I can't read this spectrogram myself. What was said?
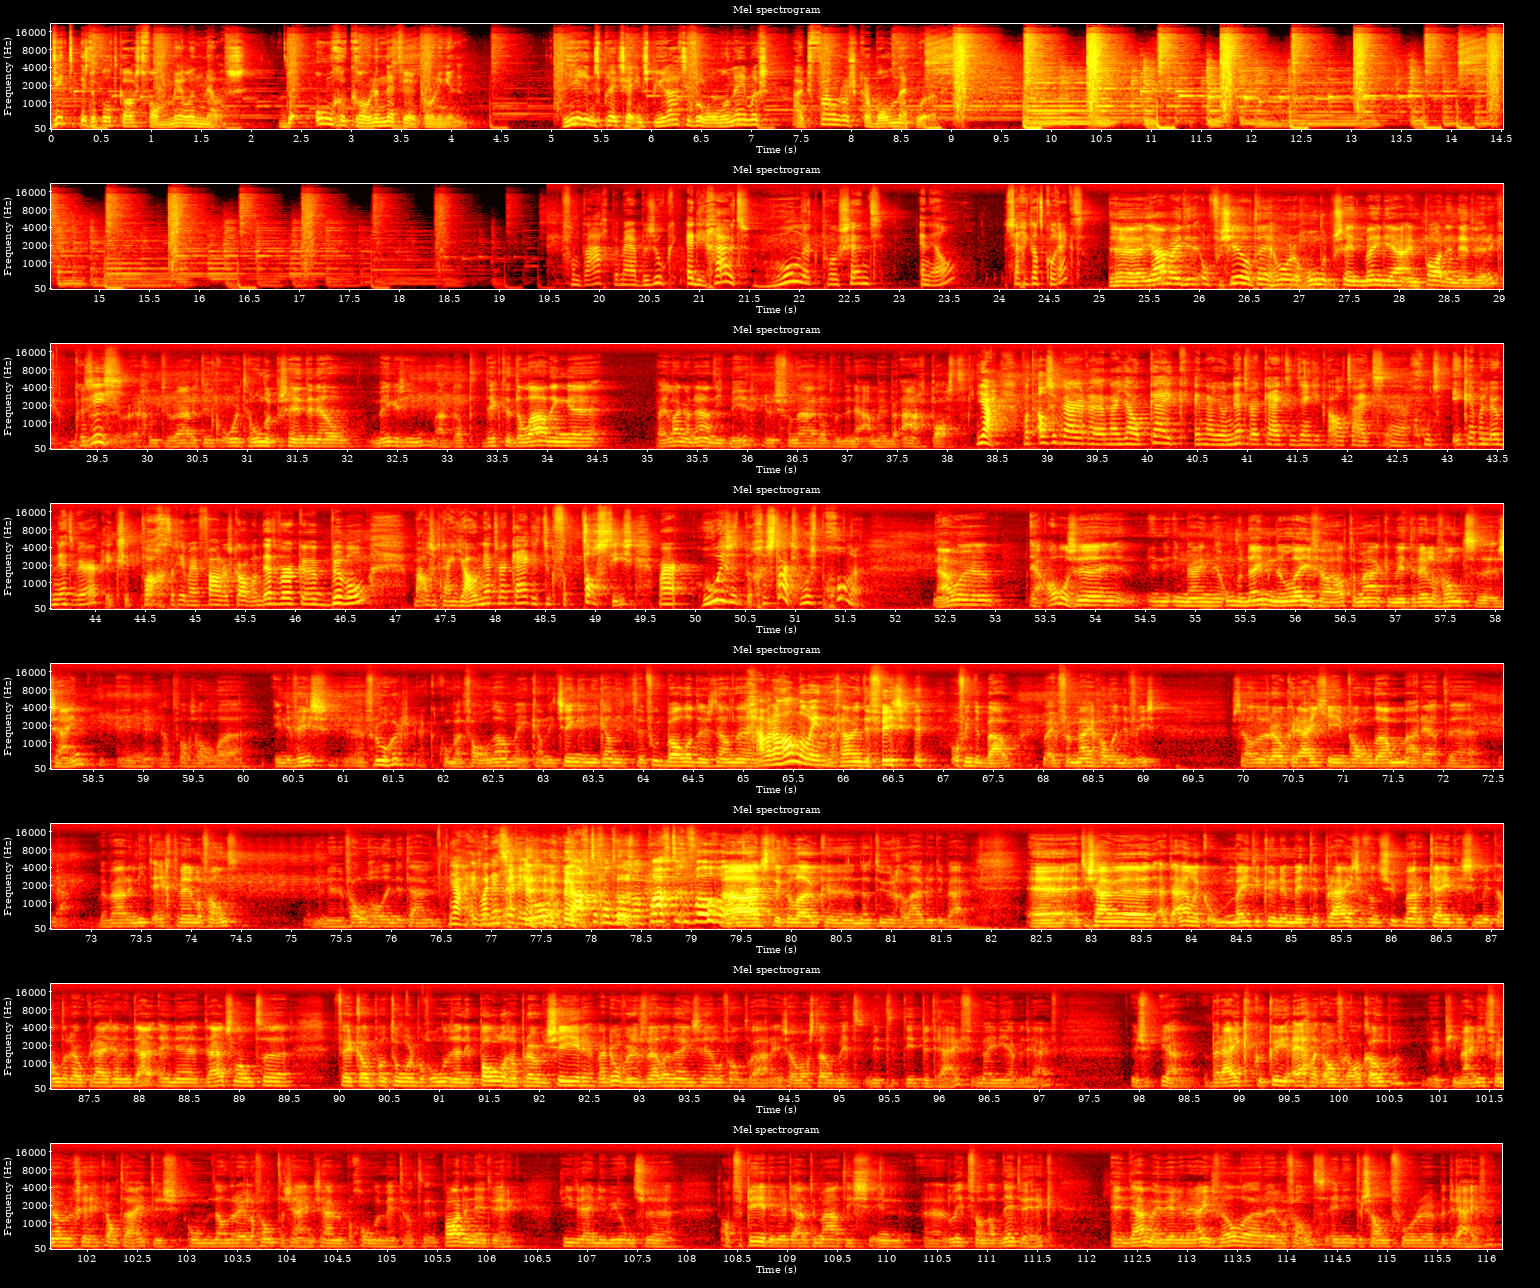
Dit is de podcast van Marilyn Mellis, de ongekroonde netwerkkoningin. Hierin spreekt zij inspiratievolle ondernemers uit Founders Carbon Network. Vandaag bij mij op bezoek Eddie Guit, 100% NL. Zeg ik dat correct? Uh, ja, wij zijn officieel tegenwoordig 100% media en partnernetwerk. Precies. Uh, goed, we waren natuurlijk ooit 100% NL magazine, maar dat dekte de lading uh, bij lange na niet meer. Dus vandaar dat we de naam hebben aangepast. Ja, want als ik naar, naar jou kijk en naar jouw netwerk kijk, dan denk ik altijd, goed, ik heb een leuk netwerk. Ik zit prachtig in mijn Founders Carbon Network bubbel. Maar als ik naar jouw netwerk kijk, is het natuurlijk fantastisch. Maar hoe is het gestart? Hoe is het begonnen? Nou, ja, alles uh, in, in mijn ondernemende leven had te maken met relevant uh, zijn. En uh, dat was al in de vis vroeger. Ik kom uit Volendam, ik kan niet zingen, ik kan niet voetballen, dus dan... gaan we de handel in. Dan gaan we in de vis, of in de bouw. Maar voor mij geval in de vis. Dus we hadden een rokerijtje in Volendam, maar dat, ja, we waren niet echt relevant. We hebben een vogel in de tuin. Ja, ik wou net zeggen, ik hoor op de achtergrond horen een prachtige vogel in de tuin. Ja, hartstikke leuk, natuurgeluiden erbij. Uh, en toen zijn we uiteindelijk om mee te kunnen met de prijzen van de supermarktketens en met andere rokerijen zijn we in, in uh, Duitsland uh, verkoopkantoren begonnen. We zijn in Polen gaan produceren, waardoor we dus wel ineens relevant waren. En zo was het ook met, met dit bedrijf, het mediabedrijf. Dus ja, bereik kun je eigenlijk overal kopen. Daar heb je mij niet voor nodig, zeg ik altijd. Dus om dan relevant te zijn, zijn we begonnen met dat partnernetwerk. Dus iedereen die bij ons adverteerde, werd automatisch in, lid van dat netwerk. En daarmee werden we ineens wel uh, relevant en interessant voor uh, bedrijven.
